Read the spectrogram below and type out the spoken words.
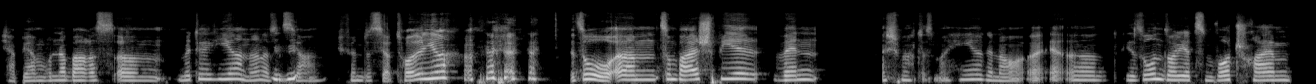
ich habe ja ein wunderbares ähm, Mittel hier, ne? das mhm. ist ja, ich finde das ja toll hier. so, ähm, zum Beispiel, wenn ich mache das mal hier, genau. Äh, äh, ihr Sohn soll jetzt ein Wort schreiben,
